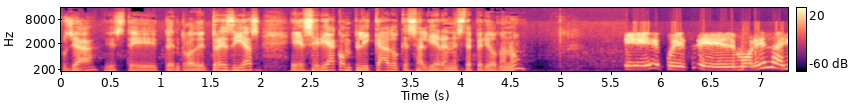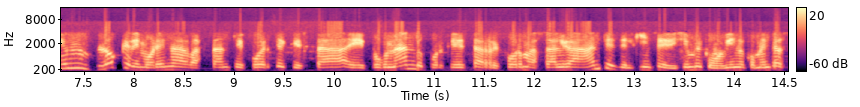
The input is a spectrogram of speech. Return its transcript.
pues ya este dentro de tres días, eh, sería complicado que saliera en este periodo, ¿no? Eh, pues eh, Morena, hay un bloque de Morena bastante fuerte que está eh, pugnando porque esta reforma salga antes del 15 de diciembre, como bien lo comentas,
